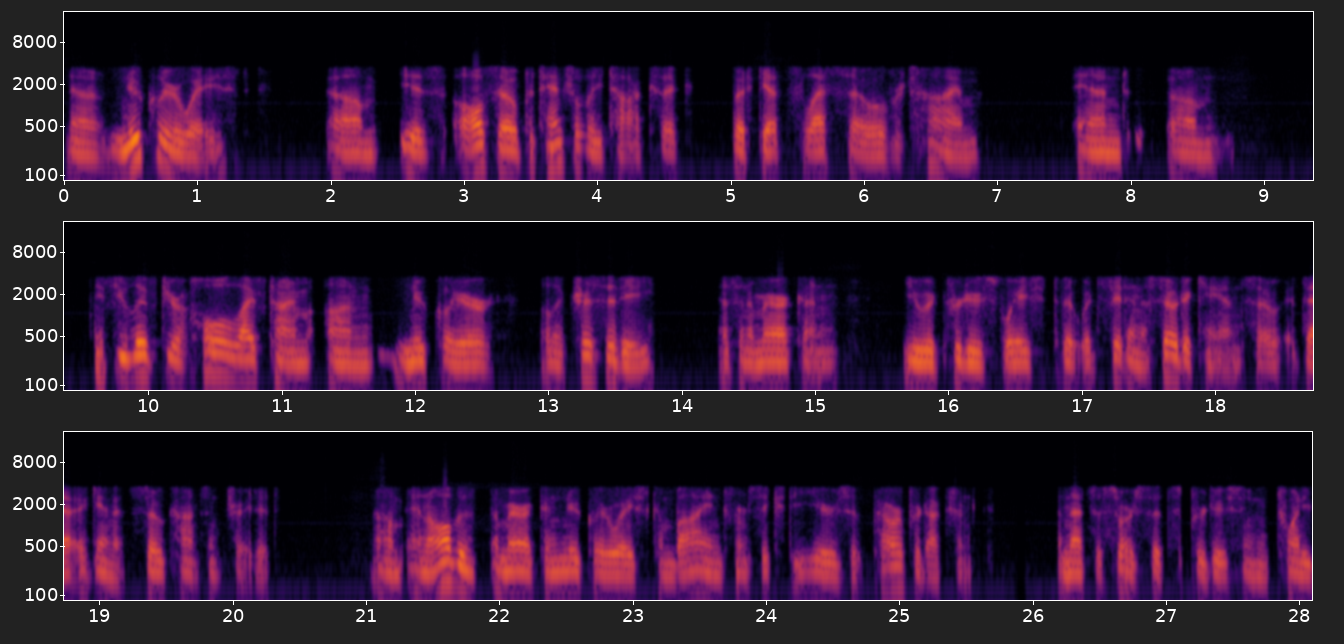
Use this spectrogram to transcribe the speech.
Now, nuclear waste um, is also potentially toxic, but gets less so over time. And um, if you lived your whole lifetime on nuclear electricity as an American, you would produce waste that would fit in a soda can. So that again, it's so concentrated. Um, and all the American nuclear waste combined from 60 years of power production, and that's a source that's producing 20%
